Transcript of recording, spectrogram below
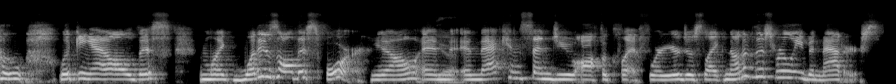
looking at all this and like what is all this for you know? And yeah. and that can send you off a cliff where you're just like none of this really even matters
